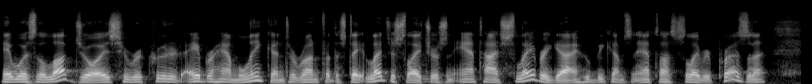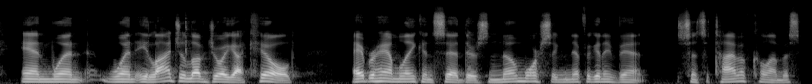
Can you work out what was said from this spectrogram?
It was the Lovejoys who recruited Abraham Lincoln to run for the state legislature as an anti slavery guy who becomes an anti slavery president. And when, when Elijah Lovejoy got killed, Abraham Lincoln said, There's no more significant event since the time of Columbus.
